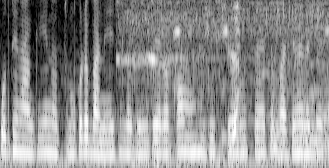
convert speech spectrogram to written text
কদিন আগে নতুন করে বানিয়েছিল কিন্তু এরকম বিশ্ব অবস্থায় একটা বাজে হয়ে গেছে।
